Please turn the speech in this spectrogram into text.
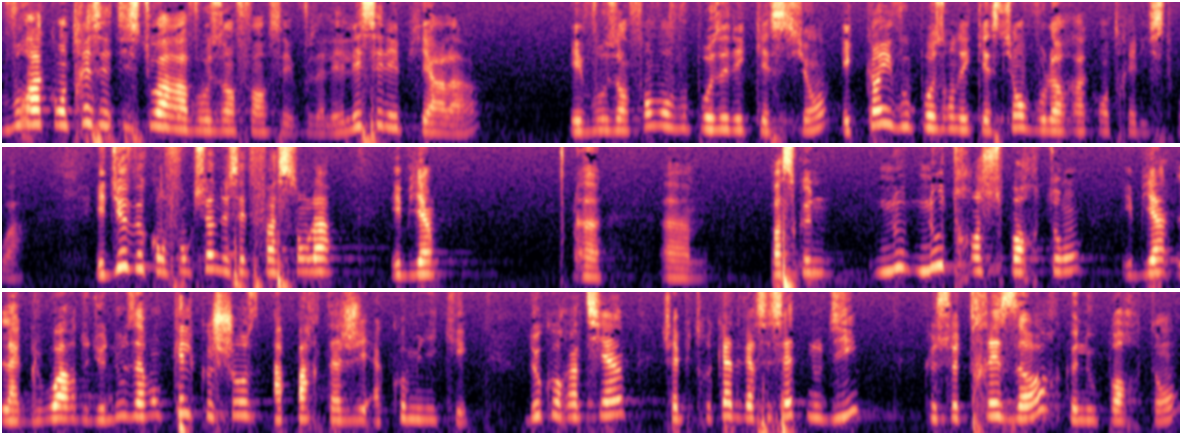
vous raconterez cette histoire à vos enfants, vous allez laisser les pierres là, et vos enfants vont vous poser des questions, et quand ils vous poseront des questions, vous leur raconterez l'histoire. Et Dieu veut qu'on fonctionne de cette façon-là. Eh bien, euh, euh, parce que nous, transportons eh la gloire de Dieu. Nous avons quelque chose à partager, à communiquer. 2 Corinthiens, chapitre 4, verset 7 nous dit que ce trésor que nous portons,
